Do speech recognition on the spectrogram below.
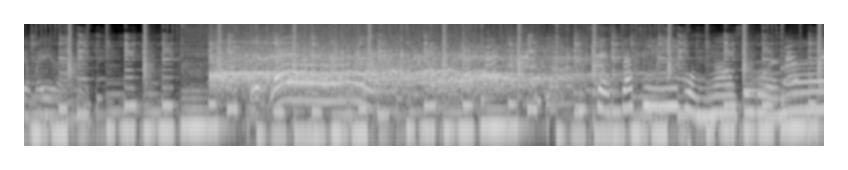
ยังไม่ได้ล้างเสร็จแล้วเสร็จสักทีผมเงาสวยมาก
